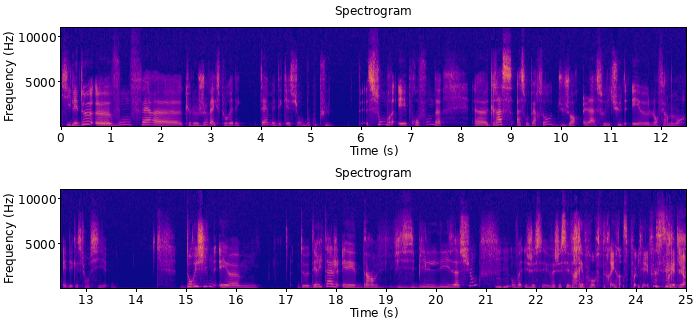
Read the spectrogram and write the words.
qui les deux euh, vont faire que le jeu va explorer des thèmes et des questions beaucoup plus sombres et profondes grâce à son perso, du genre la solitude et l'enfermement, et des questions aussi d'origine et d'héritage et d'invisibilisation. Mhm. J'essaie, vraiment de rien spoiler, c'est très dur.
